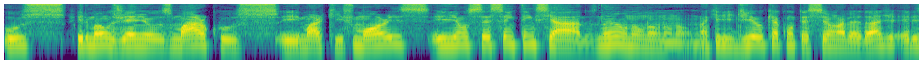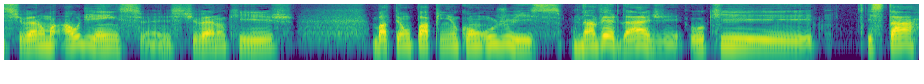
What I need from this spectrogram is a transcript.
os irmãos gêmeos Marcos e Marquise Morris iriam ser sentenciados. Não, não, não, não, não. Naquele dia o que aconteceu, na verdade, eles tiveram uma audiência. Eles tiveram que ir bater um papinho com o juiz. Na verdade, o que está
